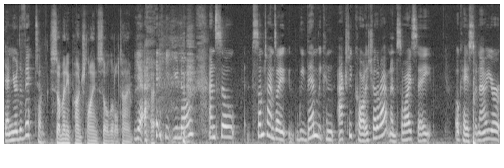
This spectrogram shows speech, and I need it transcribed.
then you're the victim. So many punchlines, so little time. Yeah, you know, and so sometimes I we then we can actually call each other out, and so I say, okay, so now you're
